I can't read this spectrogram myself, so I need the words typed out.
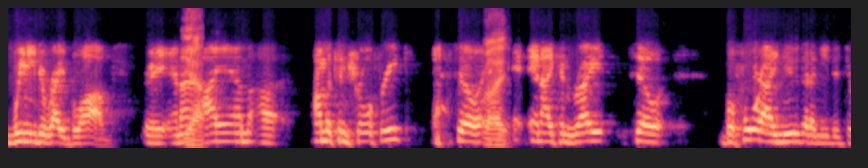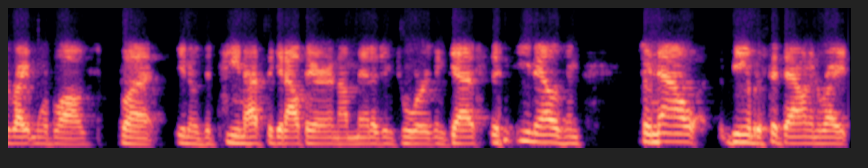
we need to write blogs, right? And yeah. I, I am a, I'm a control freak, so right. and I can write. So before I knew that I needed to write more blogs, but you know, the team has to get out there, and I'm managing tours and guests and emails, and so now being able to sit down and write,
